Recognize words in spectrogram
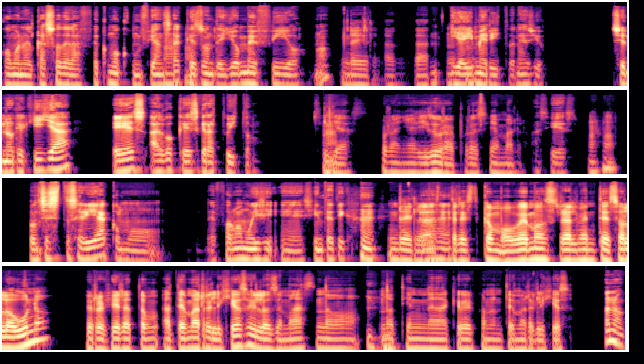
como en el caso de la fe como confianza, que es donde yo me fío, ¿no? De la verdad. Y hay mérito en ello. Sino que aquí ya es algo que es gratuito, Sí, ya es por añadidura, por así llamarlo. Así es. Entonces, esto sería como de forma muy eh, sintética. De las. 3, como vemos realmente solo uno se refiere a a temas religiosos, y los demás no no tienen nada que ver con un tema religioso. Bueno,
